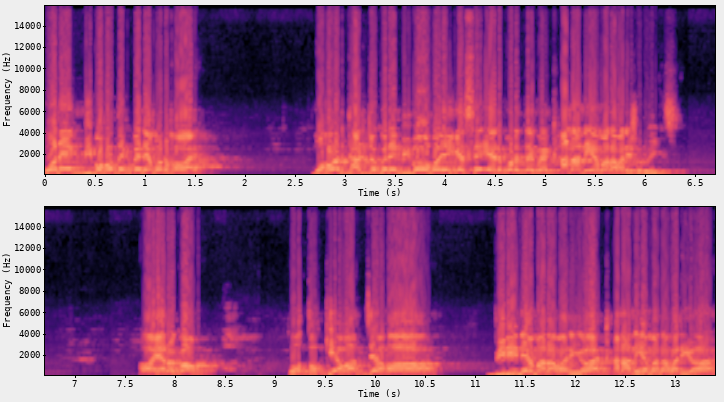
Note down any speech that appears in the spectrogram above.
অনেক বিবাহ দেখবেন এমন হয় মোহর ধার্য করে বিবাহ হয়ে গেছে, এরপরে দেখবেন খানা নিয়ে মারামারি শুরু হয়ে গেছে। হয় এরকম। কত কেওয়াজ যে হয়। বিড়ি নিয়ে মারামারি হয়, খানা নিয়ে মারামারি হয়।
